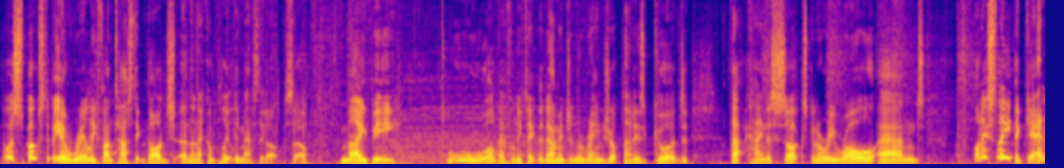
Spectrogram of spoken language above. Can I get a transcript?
that was supposed to be a really fantastic dodge, and then I completely messed it up. So, maybe. Ooh, I'll definitely take the damage and the range up. That is good. That kind of sucks. Going to re-roll, and Honestly, again,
